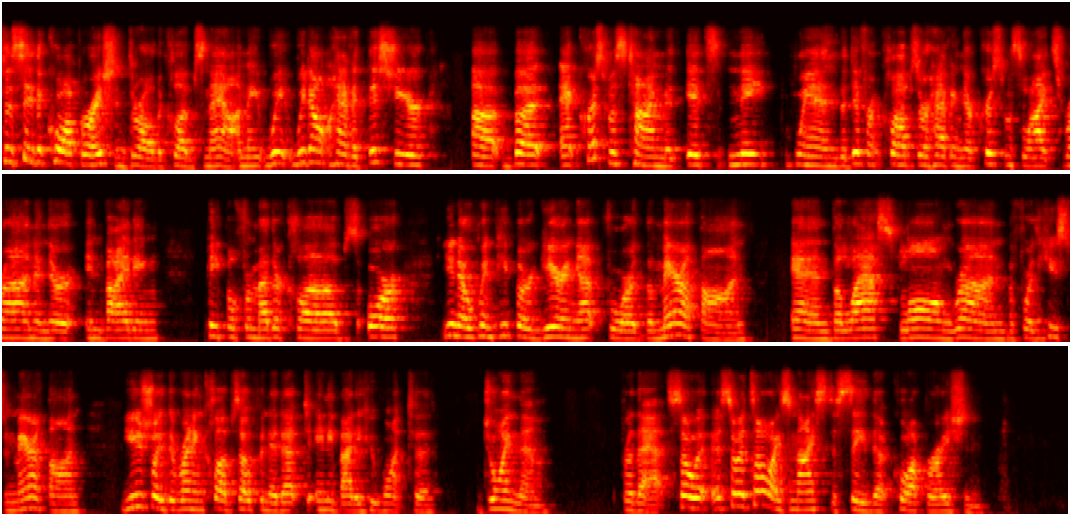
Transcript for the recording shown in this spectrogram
to see the cooperation through all the clubs now. I mean, we we don't have it this year. Uh, but at Christmas time, it, it's neat when the different clubs are having their Christmas lights run and they're inviting people from other clubs or you know, when people are gearing up for the marathon and the last long run before the Houston Marathon, usually the running clubs open it up to anybody who want to join them for that. So, so it's always nice to see the cooperation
